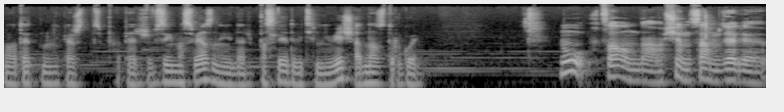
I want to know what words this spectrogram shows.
Вот это, мне кажется, типа, опять же, взаимосвязанные и даже последовательные вещи одна с другой. Ну, в целом, да. Вообще, на самом деле,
